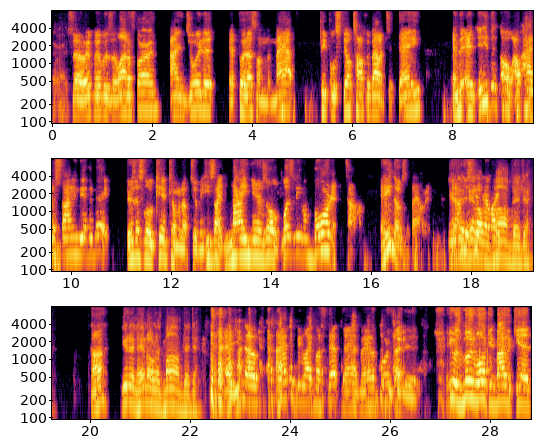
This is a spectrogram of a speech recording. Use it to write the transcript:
Right. So it, it was a lot of fun. I enjoyed it. It put us on the map. People still talk about it today. And, and even, oh, I, I had a signing the other day here's this little kid coming up to me. He's like nine years old, wasn't even born at the time, and he knows about it. You and didn't hit on his like, mom, did you? Huh? You didn't hit on his mom, did you? hey, you know, I have to be like my stepdad, man. Of course I did. he was moonwalking by the kid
